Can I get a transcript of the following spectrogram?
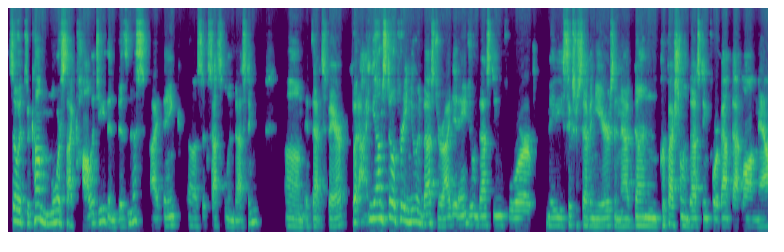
so it's become more psychology than business, I think, uh, successful investing. Um, if that's fair, but I, you know, I'm still a pretty new investor. I did angel investing for maybe six or seven years, and I've done professional investing for about that long now.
